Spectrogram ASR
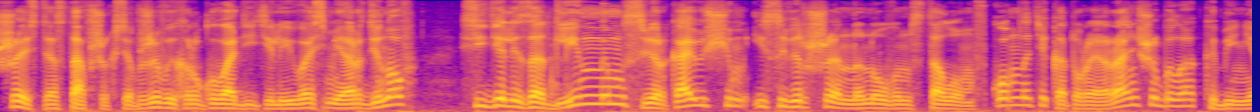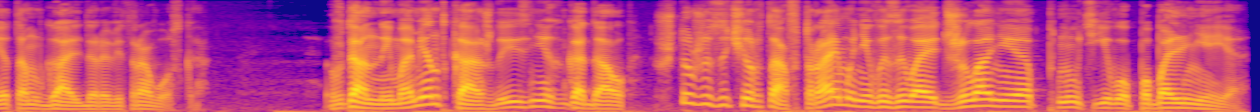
Шесть оставшихся в живых руководителей восьми орденов сидели за длинным, сверкающим и совершенно новым столом в комнате, которая раньше была кабинетом Гальдера-ветровозка. В данный момент каждый из них гадал, что же за черта в Траймоне вызывает желание пнуть его побольнее.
